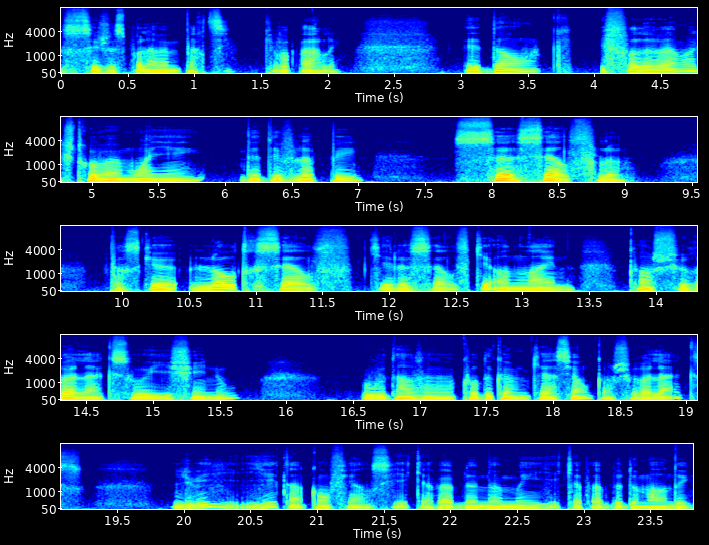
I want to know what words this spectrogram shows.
c'est juste pas la même partie qui va parler. Et donc il faudrait vraiment que je trouve un moyen de développer ce self-là. Parce que l'autre self, qui est le self qui est online, quand je suis relax, oui, chez nous, ou dans un cours de communication, quand je suis relax, lui, il est en confiance, il est capable de nommer, il est capable de demander.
